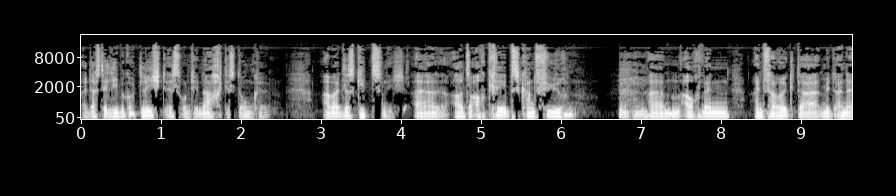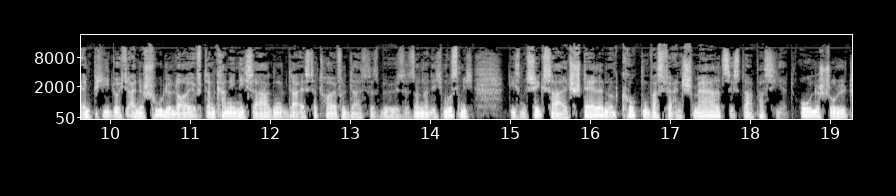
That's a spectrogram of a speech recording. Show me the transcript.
äh, dass der liebe Gott Licht ist und die Nacht ist dunkel. Aber das gibt's nicht. Äh, also auch Krebs kann führen. Mhm. Ähm, auch wenn ein Verrückter mit einer MP durch eine Schule läuft, dann kann ich nicht sagen, da ist der Teufel, da ist das Böse, sondern ich muss mich diesem Schicksal stellen und gucken, was für ein Schmerz ist da passiert. Ohne Schuld,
